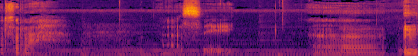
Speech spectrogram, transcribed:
Terserah Asik. Uh,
